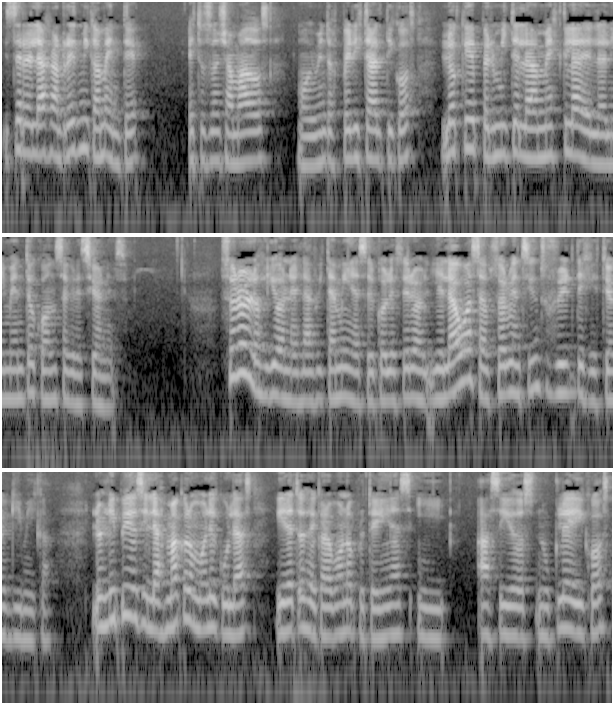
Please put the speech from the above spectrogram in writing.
y se relajan rítmicamente, estos son llamados movimientos peristálticos, lo que permite la mezcla del alimento con secreciones. Solo los iones, las vitaminas, el colesterol y el agua se absorben sin sufrir digestión química. Los lípidos y las macromoléculas, hidratos de carbono, proteínas y ácidos nucleicos,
